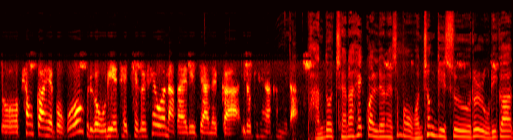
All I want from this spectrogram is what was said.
또 평가해보고 그리고 우리의 대책을 세워나가야 되지 않을까 이렇게 생각합니다. 반도체나 핵 관련해서 뭐 원천 기술을 우리가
